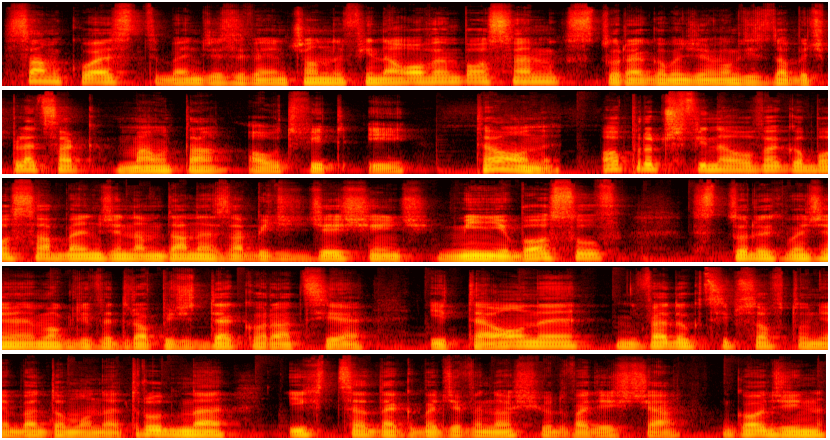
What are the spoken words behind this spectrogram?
Sam quest będzie zwieńczony finałowym bossem, z którego będziemy mogli zdobyć plecak, mounta, outfit i teony. Oprócz finałowego bossa będzie nam dane zabić 10 mini bossów, z których będziemy mogli wydropić dekoracje i teony. Według Cipsoftu nie będą one trudne, ich cedek będzie wynosił 20 godzin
